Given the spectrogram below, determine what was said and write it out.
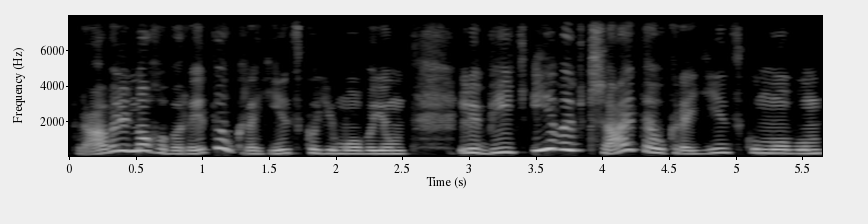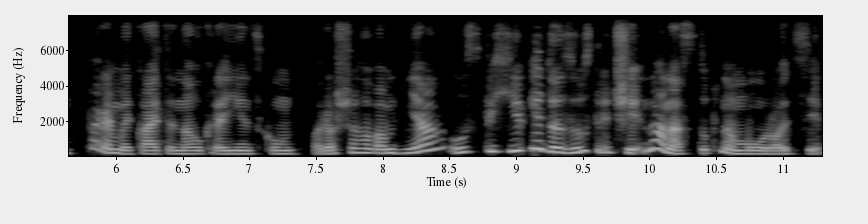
правильно говорити українською мовою. Любіть і вивчайте українську мову, перемикайте на українську. Хорошого вам дня, успіхів і до зустрічі на наступному уроці.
